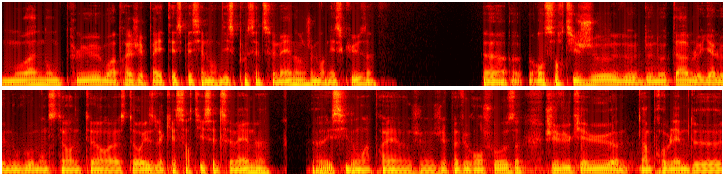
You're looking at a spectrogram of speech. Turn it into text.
moi non plus. Bon, après, j'ai pas été spécialement dispo cette semaine, hein, je m'en excuse. Euh, en sortie jeu de, notable, il y a le nouveau Monster Hunter euh, Stories là, qui est sorti cette semaine. Euh, et sinon, après, je n'ai pas vu grand chose. J'ai vu qu'il y a eu un problème de,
